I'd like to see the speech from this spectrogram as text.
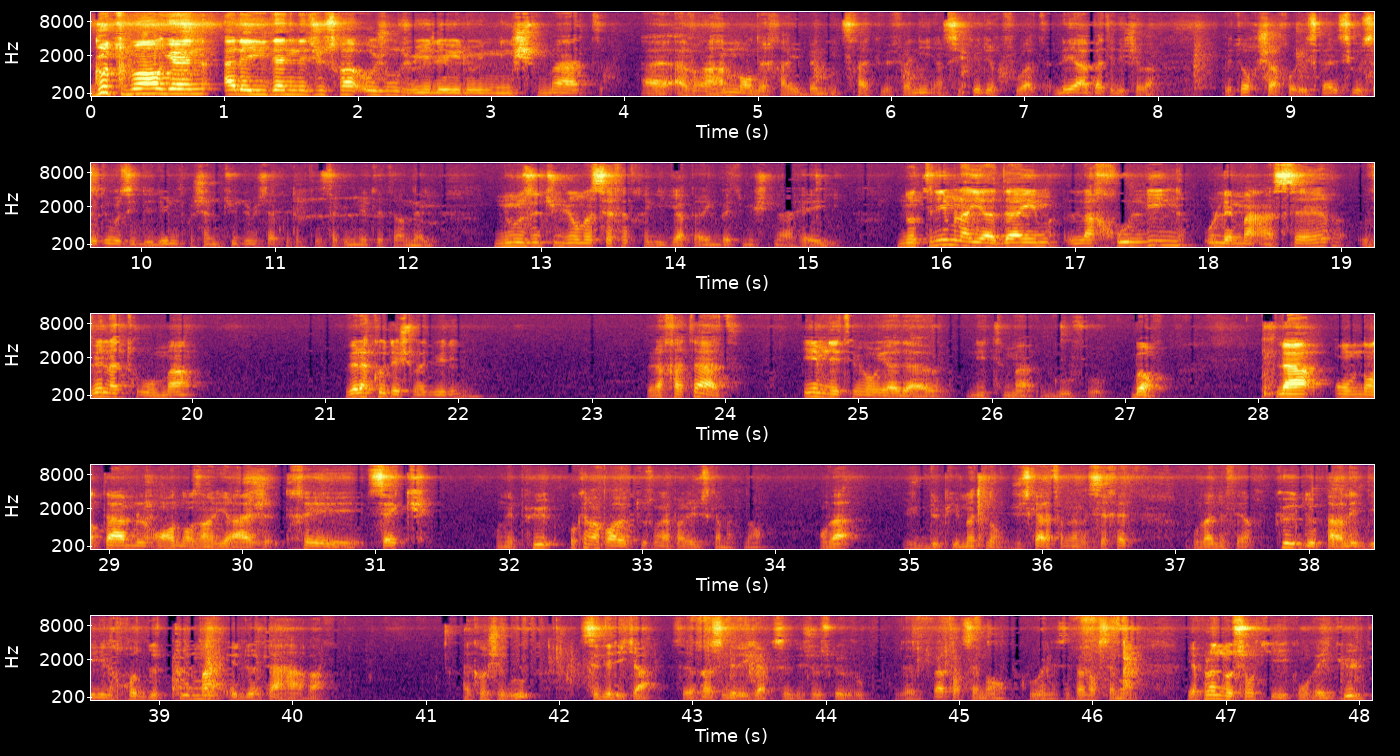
Good morning, Aleïden, et tu seras aujourd'hui les Nishmat, Avraham Mordechai Ben Yitzhak Vefani, ainsi que l'Irfouat, Léa Bat Elisheva, le Tor Shachol Israël. Si vous souhaitez aussi des une prochaine étude du Mishnah, contactez 5 minutes éternelles. Nous étudions la Sechet Regiga, Perik Bet Mishnah Hei. Notnim la Yadaim, la Chulin ou le Maaser, ve la Trouma, ve la Kodesh Madvilin, ve la Khatat, im nitmeu Yadav, nitma Gufo. Bon. Là, on entame, on rentre dans un virage très sec, on n'est plus, aucun rapport avec tout ce qu'on a parlé jusqu'à maintenant. On va, depuis maintenant, jusqu'à la fin de la Masechet, on va ne faire que de parler des ilchot de Touma et de Tahara. Accrochez-vous, c'est délicat, c'est c'est délicat, c'est des choses que vous n'avez pas forcément, que pas forcément. Il y a plein de notions qu'on véhicule.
